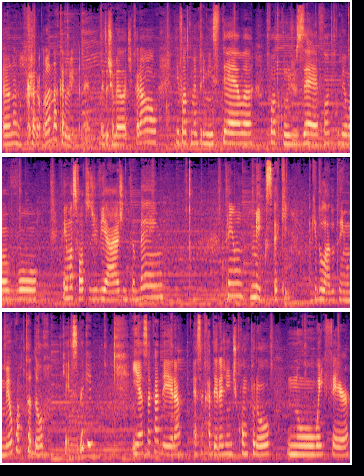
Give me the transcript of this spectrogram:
Ana, não, Carol, Ana Carolina, né? Mas eu chamo ela de Carol. Tem foto com minha priminha Estela, foto com o José, foto com meu avô. Tem umas fotos de viagem também. Tem um mix aqui. Aqui do lado tem o meu computador, que é esse daqui. E essa cadeira, essa cadeira a gente comprou no Wayfair.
